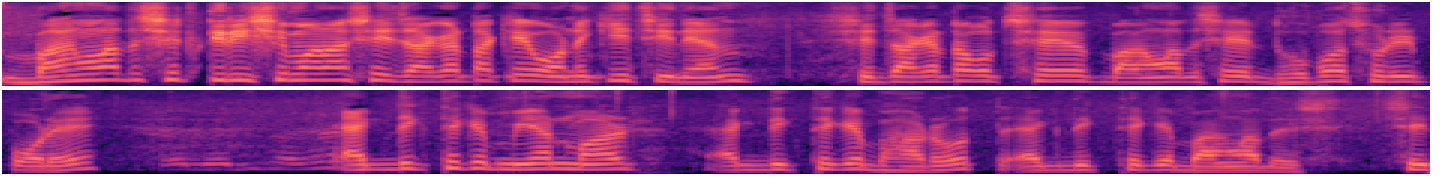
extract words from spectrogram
বাংলাদেশের ত্রিসীমানা, সেই জায়গাটাকে অনেকেই চিনেন। সেই জায়গাটা হচ্ছে বাংলাদেশের ধোপাছড়ির পরে। একদিক থেকে মিয়ানমার, একদিক থেকে ভারত, একদিক থেকে বাংলাদেশ। সেই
